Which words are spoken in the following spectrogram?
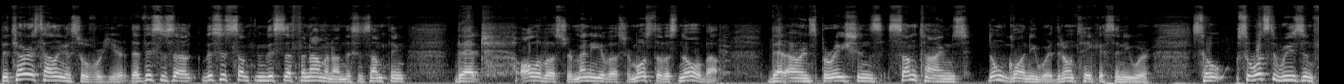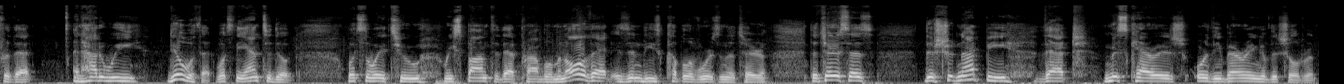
the Torah is telling us over here that this is a this is something this is a phenomenon, this is something that all of us or many of us or most of us know about. That our inspirations sometimes don't go anywhere, they don't take us anywhere. So so what's the reason for that? And how do we deal with that? What's the antidote? What's the way to respond to that problem? And all of that is in these couple of words in the Torah. The Torah says there should not be that miscarriage or the burying of the children.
